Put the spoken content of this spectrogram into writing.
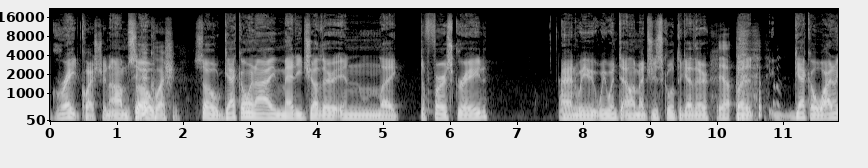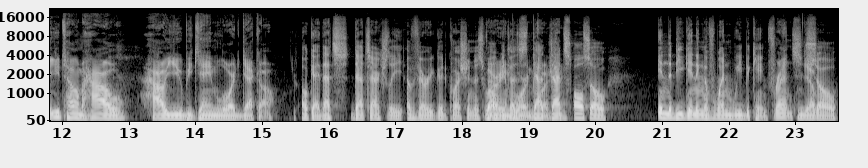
Great question. Um, It's a good so question. so Gecko and I met each other in like the first grade, and we we went to elementary school together. Yeah. But Gecko, why don't you tell him how how you became Lord Gecko? Okay, that's that's actually a very good question as well Very because that question. that's also in the beginning of when we became friends. Yep. So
